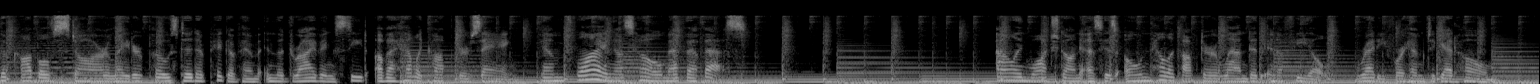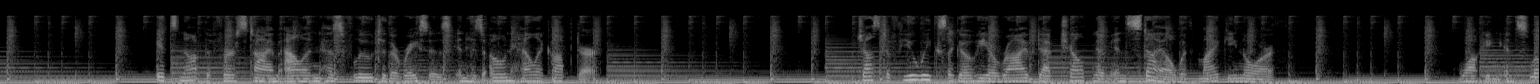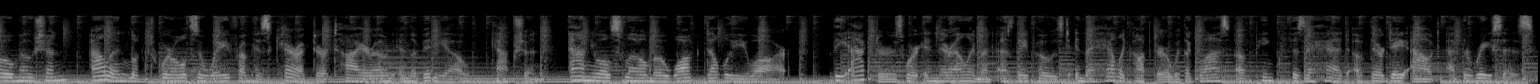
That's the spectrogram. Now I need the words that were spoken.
The Cobbles star later posted a pic of him in the driving seat of a helicopter saying, him flying us home FFS. Alan watched on as his own helicopter landed in a field, ready for him to get home. It's not the first time Alan has flew to the races in his own helicopter. Just a few weeks ago he arrived at Cheltenham in style with Mikey North. Walking in slow motion, Alan looked worlds away from his character Tyrone in the video, caption, annual slow-mo walk WR. The actors were in their element as they posed in the helicopter with a glass of pink fizz ahead of their day out at the races.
